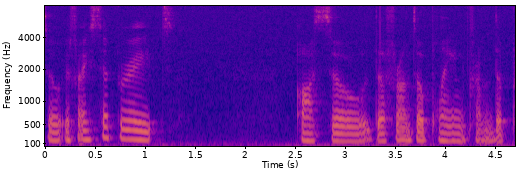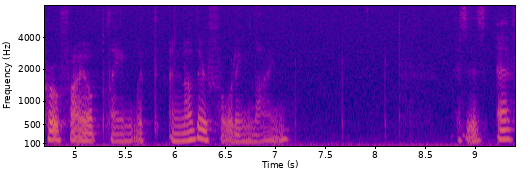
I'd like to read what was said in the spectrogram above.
So if I separate also the frontal plane from the profile plane with another folding line, this is F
